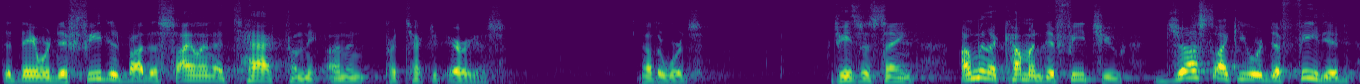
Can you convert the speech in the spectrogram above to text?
that they were defeated by the silent attack from the unprotected areas. In other words, Jesus is saying, I'm going to come and defeat you just like you were defeated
